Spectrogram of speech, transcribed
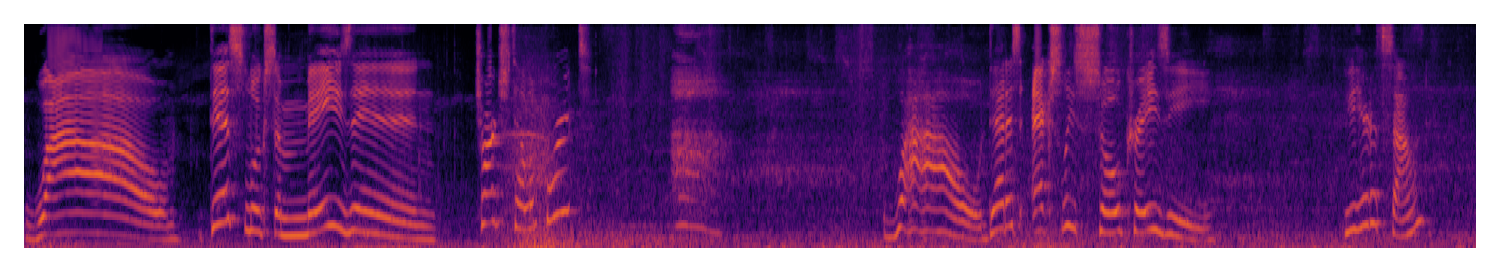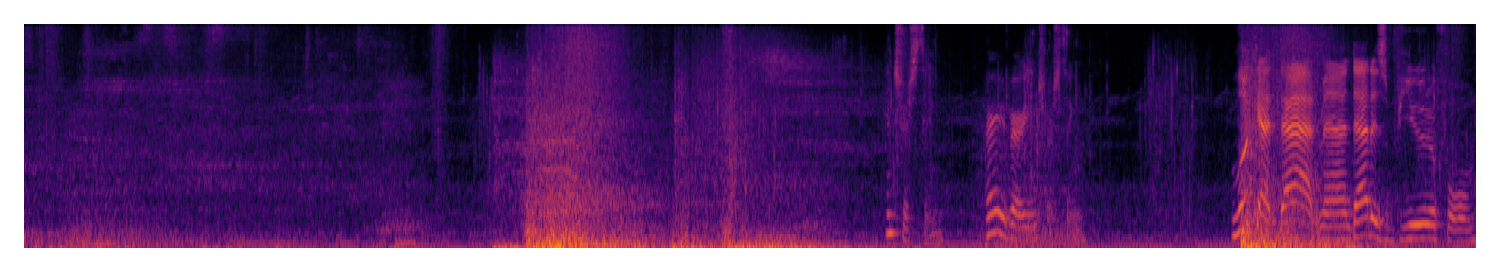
Wow. This looks amazing. Charge teleport? wow. That is actually so crazy. Do you hear that sound? Interesting. Very, very interesting. Look at that, man. That is beautiful.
